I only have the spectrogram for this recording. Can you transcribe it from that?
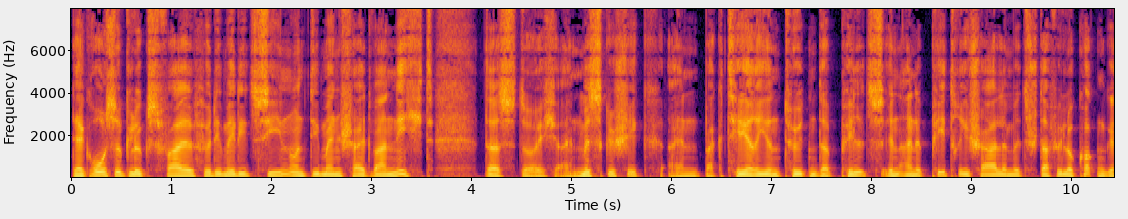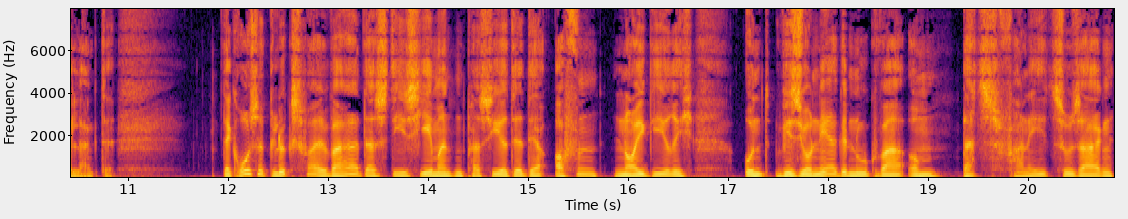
der große Glücksfall für die Medizin und die Menschheit war nicht, dass durch ein Missgeschick ein bakterientötender Pilz in eine Petrischale mit Staphylokokken gelangte. Der große Glücksfall war, dass dies jemanden passierte, der offen, neugierig und visionär genug war, um That's funny zu sagen,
